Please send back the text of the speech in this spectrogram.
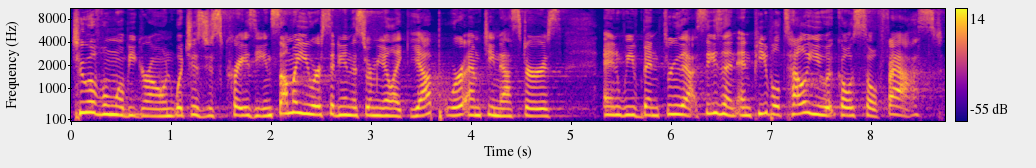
Two of them will be grown, which is just crazy. And some of you are sitting in this room, you're like, yep, we're empty nesters. And we've been through that season. And people tell you it goes so fast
